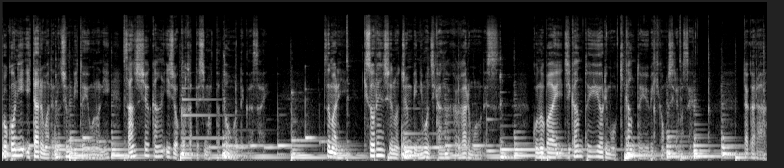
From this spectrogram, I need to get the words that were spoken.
ここに至るまでの準備というものに3週間以上かかってしまったと思ってください。つまり基礎練習の準備にも時間がかかるものです。この場合時間というよりも期間というべきかもしれません。だから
